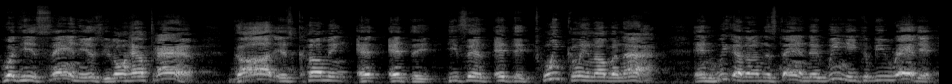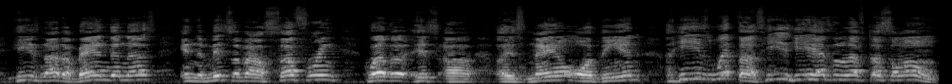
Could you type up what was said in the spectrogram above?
What he's saying is you don't have time. God is coming at, at the, he says, at the twinkling of an eye. And we got to understand that we need to be ready. He has not abandoned us in the midst of our suffering, whether it's, uh, it's now or then. He's with us. He, he hasn't left us alone.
